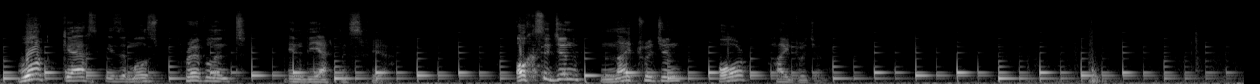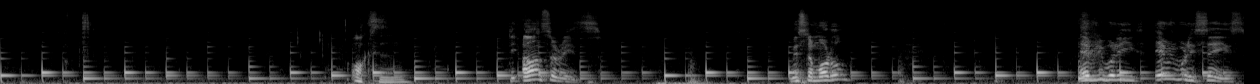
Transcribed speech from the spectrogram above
What gas is the most prevalent in the atmosphere? Oxygen, nitrogen, or hydrogen? Oxygen. The answer is Mr. Model. Everybody, everybody says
